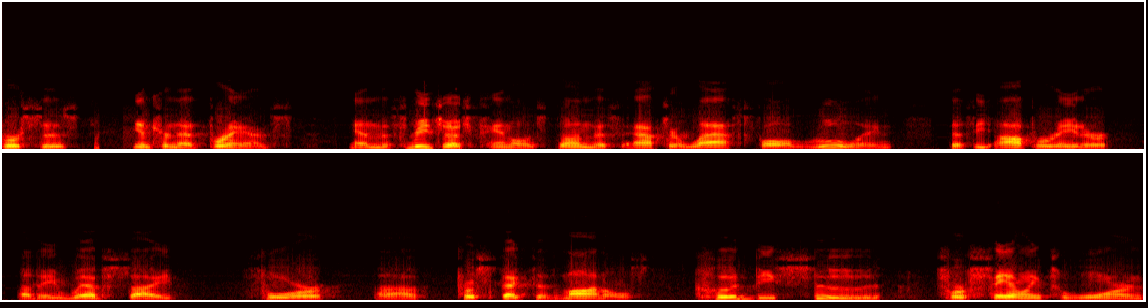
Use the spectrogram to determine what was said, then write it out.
versus Internet Brands. And the three-judge panel has done this after last fall ruling that the operator of a website for uh, prospective models could be sued for failing to warn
